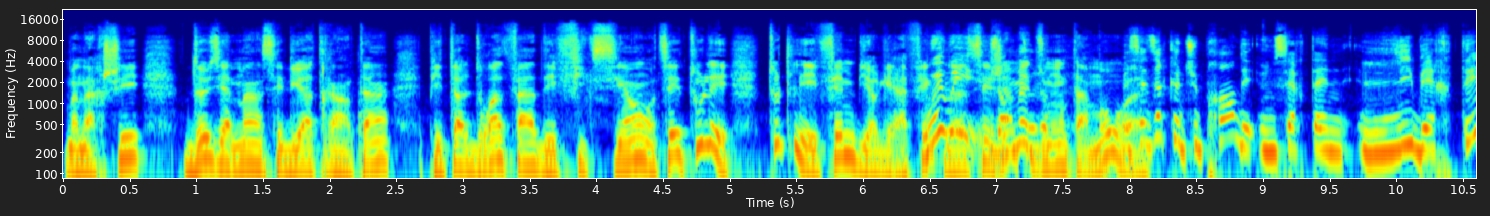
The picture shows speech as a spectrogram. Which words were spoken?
monarchie. Deuxièmement, c'est il y a 30 ans. Puis t'as le droit de faire des fictions. Tu sais, tous les, tous les films biographiques, Oui, là, oui, c'est jamais toujours- du mot à mot. Euh. C'est-à-dire que tu prends des- une certaine liberté,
